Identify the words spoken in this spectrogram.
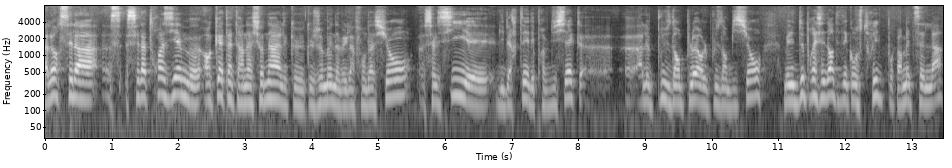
alors c'est la, la, troisième enquête internationale que, je mène avec la Fondation. Celle-ci est Liberté et l'épreuve du siècle euh, a le plus d'ampleur, le plus d'ambition, mais les deux précédentes étaient construites pour permettre celle-là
